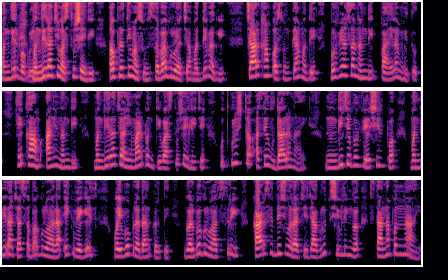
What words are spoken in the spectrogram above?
मंदिर बघू मंदिराची वास्तुशैली अप्रतिम असून सभागृहाच्या मध्यभागी चार खांब असून त्यामध्ये भव्य असा नंदी पाहायला मिळतो. हे खांब आणि नंदी मंदिराच्या हिमाडपंथी वास्तुशैलीचे उत्कृष्ट असे उदाहरण आहे. नंदीचे भव्य शिल्प मंदिराच्या सभागृहाला एक वेगळेच वैभव प्रदान करते. गर्भगृहात श्री काळसिद्धेश्वराचे जागृत शिवलिंग स्थानापन्न आहे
